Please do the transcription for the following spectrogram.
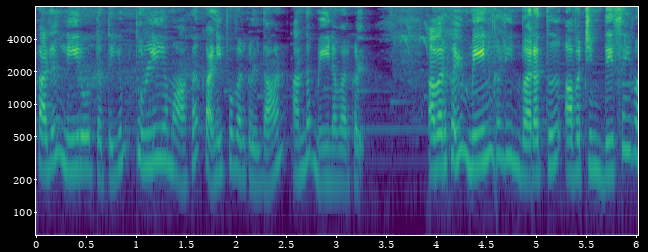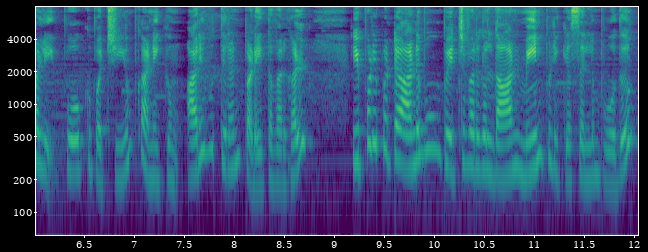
கடல் நீரோட்டத்தையும் துல்லியமாக கணிப்பவர்கள்தான் அந்த மீனவர்கள். அவர்கள் மீன்களின் வரத்து அவற்றின் திசை வழி போக்கு பற்றியும் கணிக்கும் அறிவுத்திறன் படைத்தவர்கள். இப்படிப்பட்ட அனுபவம் பெற்றவர்கள்தான் மீன் பிடிக்க செல்லும் போது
